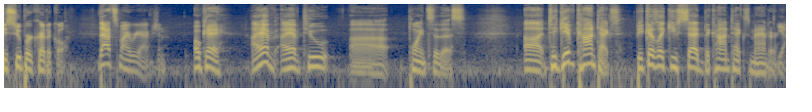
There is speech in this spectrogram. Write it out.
is super critical. That's my reaction. Okay, I have I have two uh, points to this. Uh, to give context, because like you said, the context matter. Yeah.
